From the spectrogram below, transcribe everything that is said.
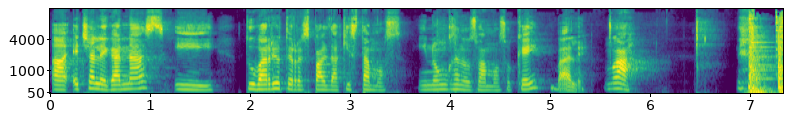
ah, échale ganas y tu barrio te respalda. Aquí estamos. Y nunca nos vamos, ¿ok? Vale. ¡Mua!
